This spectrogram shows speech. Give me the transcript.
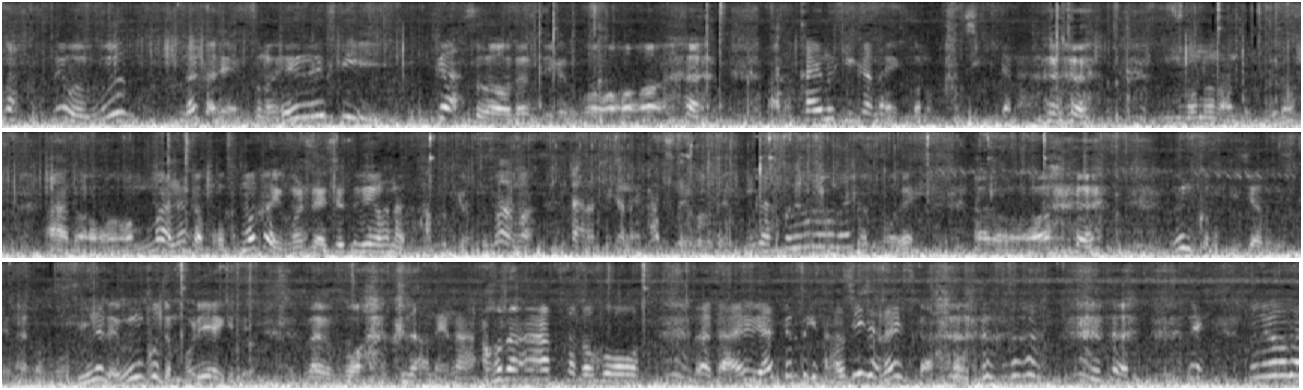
まあでも、うん、なんかね、その NFT が、その、なんていうかこう、あの、替え抜きいかないこの価値みたいなものなんですけど、あの、まあなんかもう細かいごめんなさい、説明はなんか省きます。まあまあ、替え抜きいかない価値ということで、いやそれをなんかこうね、あの、うんこのビジュアルにして、なんかこう、みんなでうんこで盛り上げて、なんかこう、くだねえな、アホだーとかこう、なんかああいうやってる時楽しいじゃないですか。で、それをなんか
